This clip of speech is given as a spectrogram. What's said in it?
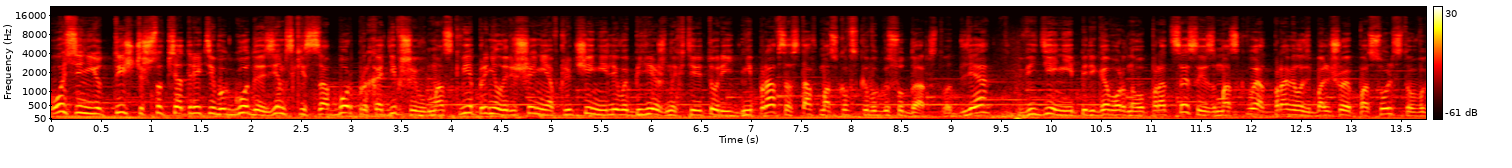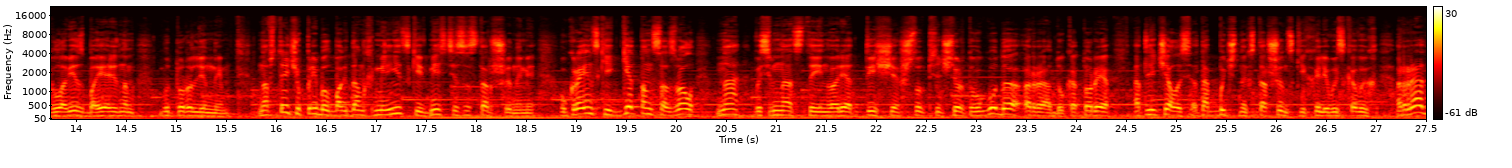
Осенью 1653 года Земский собор, проходивший в Москве, принял решение о включении левобережных территорий Днепра в состав московского государства. Для ведения переговорного процесса из Москвы отправилось большое посольство во главе с боярином Бутурлиным. На встречу прибыл Богдан Хмельницкий вместе со старшинами. Украинский гетман созвал на 18 января 1654 года Раду, которая отличалась от обычных старшинских или войсковых Рад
